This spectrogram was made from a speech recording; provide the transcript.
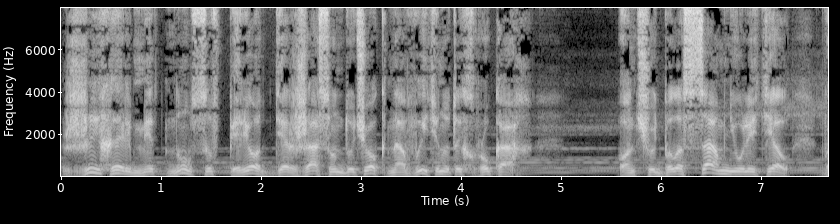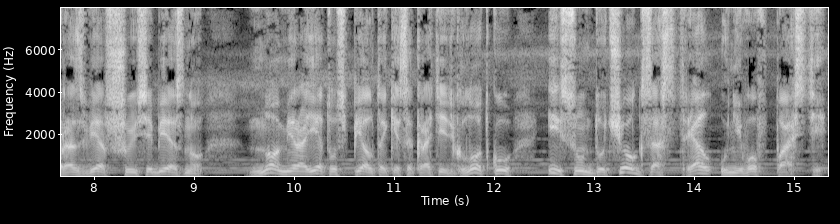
Жихарь метнулся вперед, держа сундучок на вытянутых руках. Он чуть было сам не улетел в разверзшуюся бездну, но мироед успел таки сократить глотку, и сундучок застрял у него в пасти.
